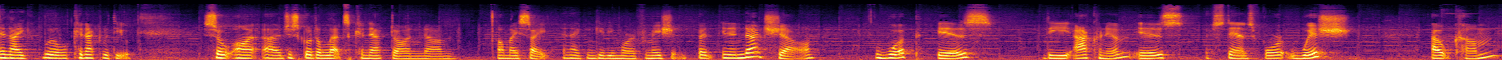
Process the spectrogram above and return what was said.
And I will connect with you. So uh, uh, just go to Let's Connect on, um, on my site and I can give you more information. But in a nutshell, WOOP is the acronym is stands for Wish, Outcome,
